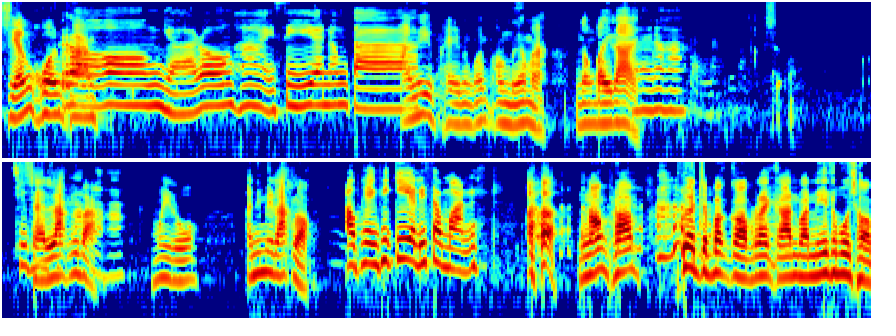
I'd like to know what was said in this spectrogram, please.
เสียงโครวรคร้รางอง อย่าร้องไห้เสียน้ำตาอันนี้เพลงหนึ่งไว้เอาเนื้อมา น้องใบได้ อะไรนะคะชื่อเพลงแสนรักหรือเปล่าคะไม่รู้ อันนี้ไม่รักหรอก เอาเพลงพิกกี้อลิสมัน เออน้องพร้อม เพื่อจะประกอบรายการวันนี้ท่านผู้ชม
